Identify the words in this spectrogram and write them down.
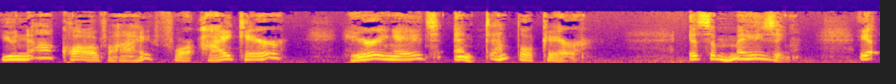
you now qualify for eye care, hearing aids, and dental care. It's amazing. Yet,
